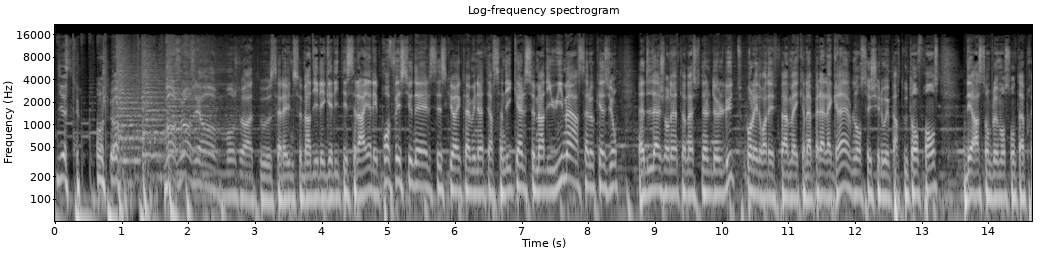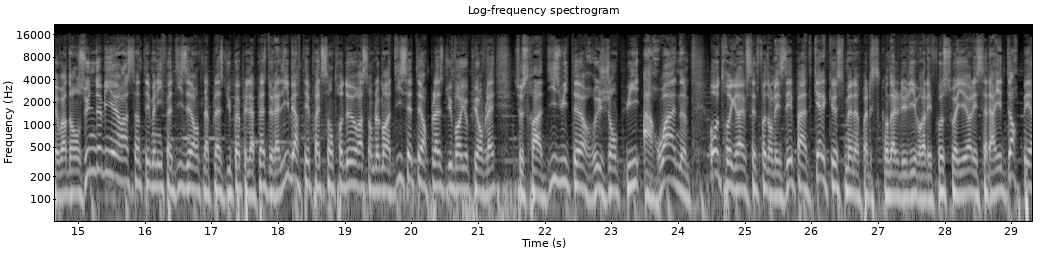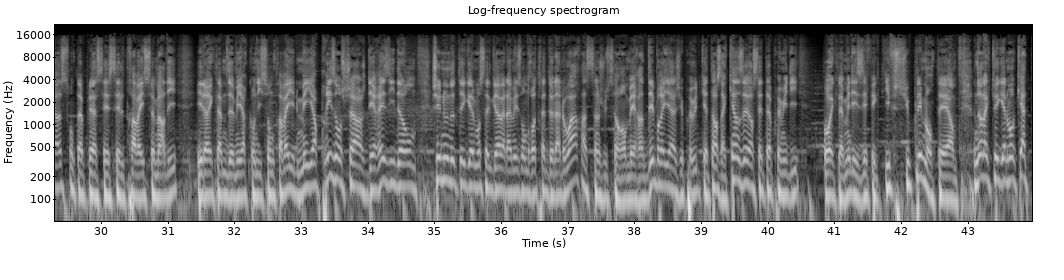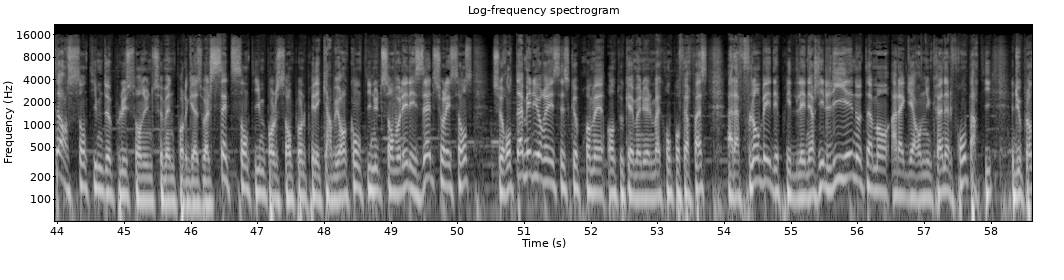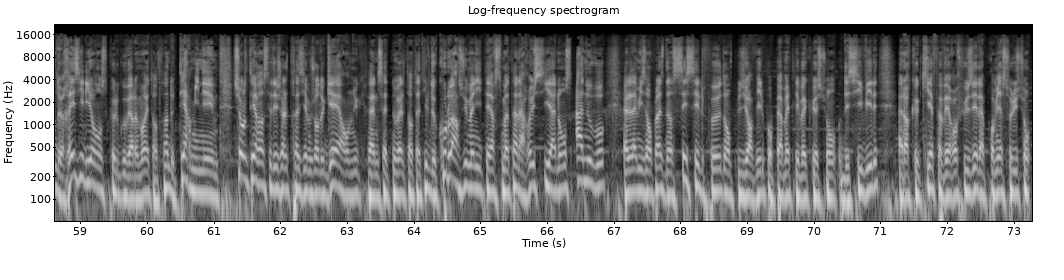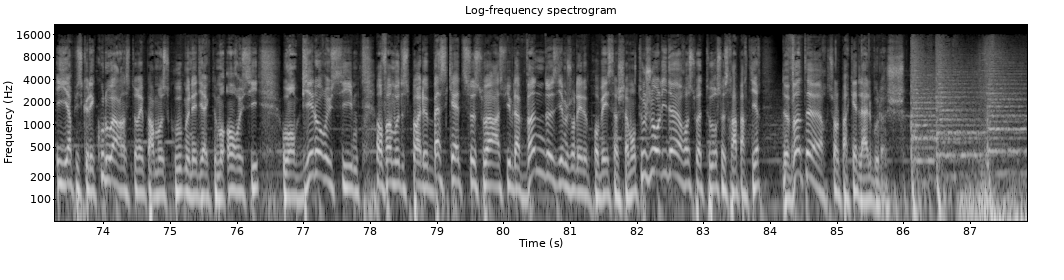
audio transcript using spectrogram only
Radioscope. Bonjour. Bonjour à tous. À la une ce mardi, l'égalité salariale et professionnelle, c'est ce que réclame une intersyndicale ce mardi 8 mars à l'occasion de la journée internationale de lutte pour les droits des femmes avec un appel à la grève lancé chez nous et partout en France. Des rassemblements sont à prévoir dans une demi-heure à Saint-Manif à 10h entre la place du peuple et la place de la liberté près de Centre 2. Rassemblement à 17h place du Boyau Puy-en-Velay. Ce sera à 18h rue Jean-Puy à Rouen. Autre grève cette fois dans les EHPAD. Quelques semaines après le scandale du livre Les Fossoyeurs, les salariés d'Orpea sont appelés à cesser le travail ce mardi. Ils réclament de meilleures conditions de travail et une meilleure prise en charge des résidents. Chez nous, notez également cette grève à la maison de retraite de la Loire, à Saint-Just-Saint-Rambert. Un débrayage est prévu de 14 à 15 heures cet après-midi pour réclamer des effectifs supplémentaires. Dans l'actu également, 14 centimes de plus en une semaine pour le gasoil, 7 centimes pour le samplon. Le prix des carburants continue de s'envoler. Les aides sur l'essence seront améliorées. C'est ce que promet en tout cas Emmanuel Macron pour faire face à la flambée des prix de l'énergie liée notamment à la guerre en Ukraine. Elles feront partie du plan de résilience que le gouvernement est en train de terminer. Sur le terrain, c'est déjà le 13e jour de guerre en Ukraine. Cette nouvelle tentative de couloirs humanitaires. Ce matin, la Russie annonce à nouveau la mise en place d'un cessez-le-feu dans plusieurs villes pour permettre l'évacuation des civils alors que Kiev avait refusé la première solution hier puisque les couloirs instaurés par Moscou menaient directement en Russie ou en Biélorussie. Enfin, mot de sport et de basket ce soir à suivre la 22e journée de Pro B. Saint-Chamond, toujours leader, reçoit Tours. Ce sera à partir de 20h sur le parquet de la Halle Bouloche.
